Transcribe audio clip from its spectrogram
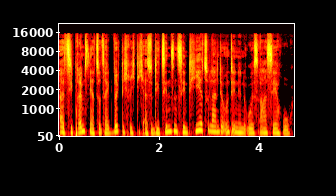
also sie bremsen ja zurzeit wirklich richtig. Also die Zinsen sind hierzulande und in den USA sehr hoch.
